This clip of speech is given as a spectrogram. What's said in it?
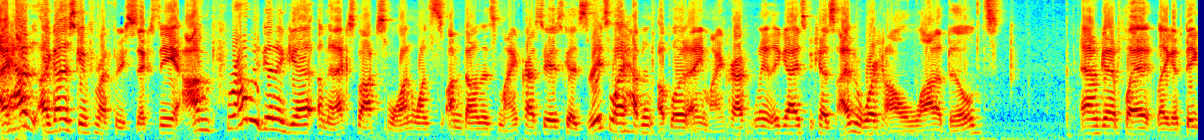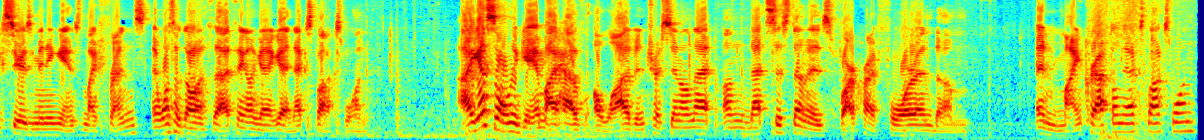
I have I got this game for my 360. I'm probably gonna get um, an Xbox One once I'm done this Minecraft series. Because the reason why I haven't uploaded any Minecraft lately, guys, because I've been working on a lot of builds, and I'm gonna play like a big series of mini games with my friends. And once I'm done with that, I think I'm gonna get an Xbox One. I guess the only game I have a lot of interest in on that on that system is Far Cry 4 and um and Minecraft on the Xbox One.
